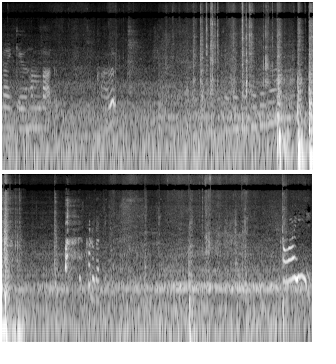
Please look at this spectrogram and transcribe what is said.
台牛ハンバーグ。買う転がってきた。かわいい。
